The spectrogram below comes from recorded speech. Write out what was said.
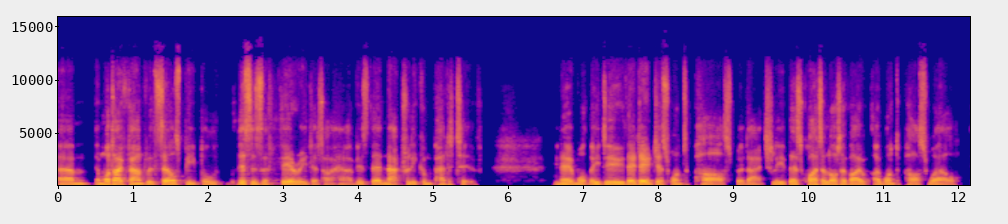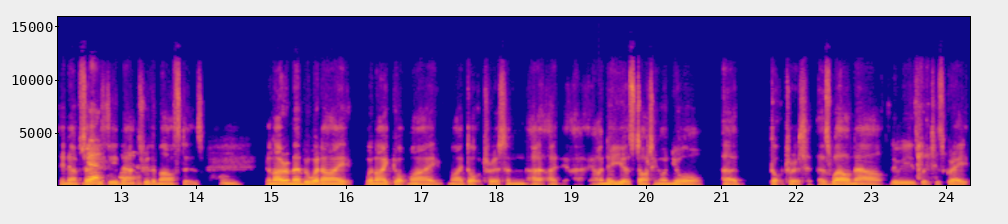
um, and what i found with salespeople this is a theory that i have is they're naturally competitive you know in what they do. They don't just want to pass but actually there's quite a lot of i, I want to pass well. You know i've certainly seen that through the masters. Mm. and i remember when i when I got my my doctorate, and uh, I, I know you're starting on your uh, doctorate as well now, Louise, which is great.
